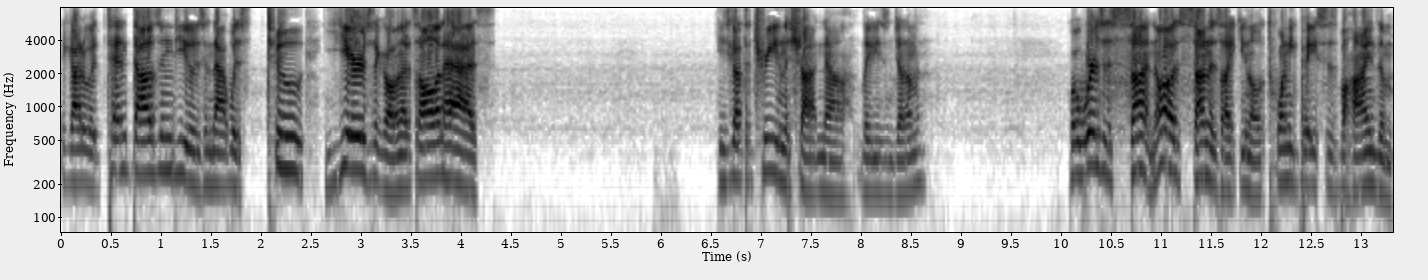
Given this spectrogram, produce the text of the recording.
It got to 10,000 views, and that was two years ago. That's all it has. He's got the tree in the shot now, ladies and gentlemen. Well, where's his son? Oh, his son is like, you know, 20 paces behind him,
